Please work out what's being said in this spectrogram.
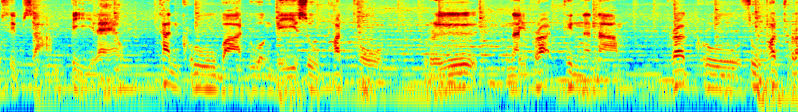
93 ปีแล้ว ท่านครูบาดวงดีสุพัทโท หรือในพระทินนาม พระครูสุพัทร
